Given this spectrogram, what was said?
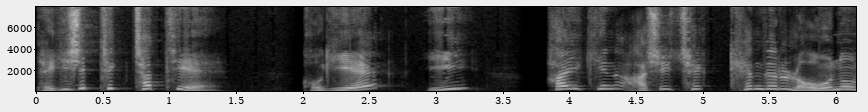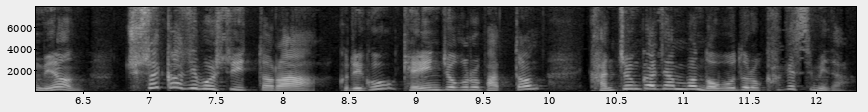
120틱 차트에 거기에 이 하이킨 아시책 캔들을 넣어놓으면 추세까지 볼 수 있더라. 그리고 개인적으로 봤던 관점까지 한번 넣어보도록 하겠습니다.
